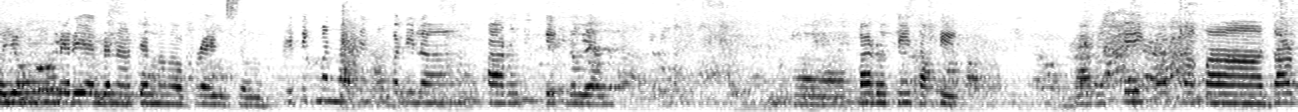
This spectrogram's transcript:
Ito yung merienda natin mga friends. So, titikman natin ang kanilang carrot cake daw yan. Uh, carrotita cake. Carrot cake at saka dark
